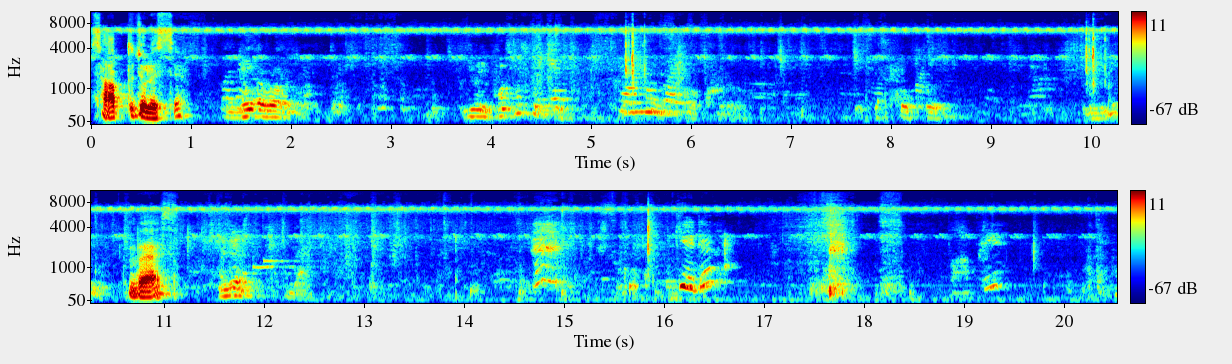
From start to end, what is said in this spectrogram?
সাপ তো চলে এসছে। ঝুম করে বড় ব্যাস কি এটা বাপরে আওয়াজ। দাঁড়া, ফোনাটা কি একটা চাপ দেবেন এই যে প্লাস্টিক ডিবা আছে দেখো তো ঠিক আছে আপনি ভিডিওটা করুন ধরে বাস কি সাপ এটা বুকুর আমি জাহাঙ্গীর মন্ডল ওয়াইল্ড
